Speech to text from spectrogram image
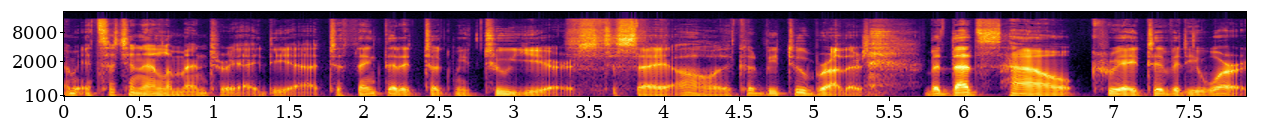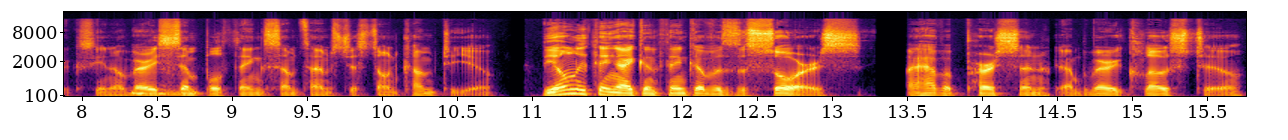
I mean, it's such an elementary idea to think that it took me two years to say, oh, it could be two brothers. But that's how creativity works. You know, very simple things sometimes just don't come to you. The only thing I can think of as the source, I have a person I'm very close to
